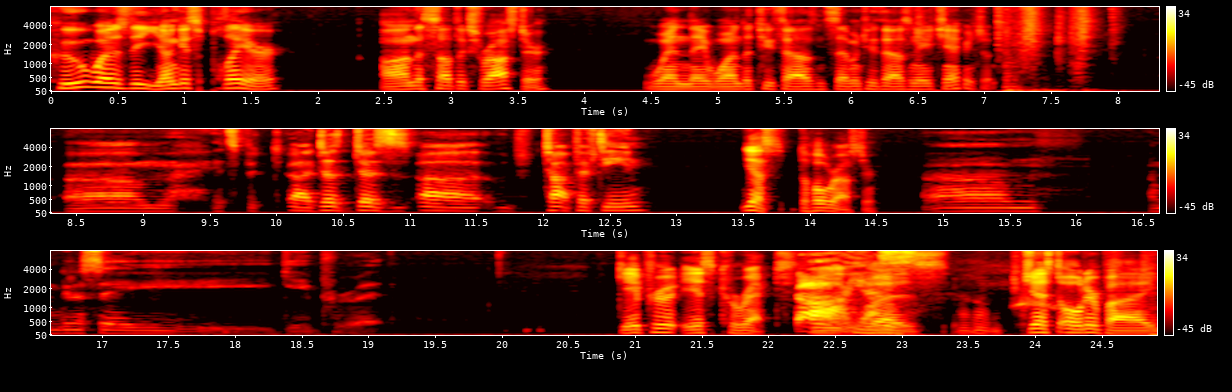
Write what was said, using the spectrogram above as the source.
who was the youngest player on the Celtics roster when they won the 2007-2008 championship? Um, it's uh, does does uh, top fifteen. Yes, the whole roster. Um, I'm gonna say Gabe Pruitt. Gabe Pruitt is correct. Ah, He yes. Was just older by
